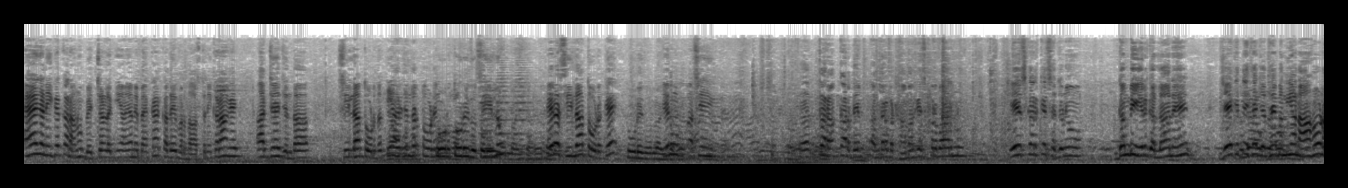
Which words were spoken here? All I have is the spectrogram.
ਐ ਜਾਨੀ ਕਿ ਘਰਾਂ ਨੂੰ ਵੇਚਣ ਲੱਗੀਆਂ ਹੋਈਆਂ ਨੇ ਬੈਂਕਾਂ ਕਦੇ ਬਰਦਾਸ਼ਤ ਨਹੀਂ ਕਰਾਂਗੇ। ਅੱਜ ਇਹ ਜਿੰਦਾ ਸੀਲਾਂ ਤੋੜ ਦਿੱਤੀਆਂ ਹਰਜਿੰਦਰ ਤੋੜੇ। ਤੋੜ- ਤੋੜੇ ਦੋ, ਸੀਲ ਨੂੰ। ਇਹਨੇ ਸੀਲਾਂ ਤੋੜ ਕੇ ਤੋੜੇ ਦੋ ਲਾਈ ਇਹਨੂੰ ਅਸੀਂ ਘਰਾਂ ਘਰ ਦੇ ਅੰਦਰ ਬਿਠਾਵਾਂਗੇ ਇਸ ਪਰਿਵਾਰ ਨੂੰ। ਇਸ ਕਰਕੇ ਸੱਜਣੋ ਗੰਭੀਰ ਗੱਲਾਂ ਨੇ। ਜੇ ਕਿਤੇ ਇੱਥੇ ਜਥੇਬੰਦੀਆਂ ਨਾ ਹੋਣ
